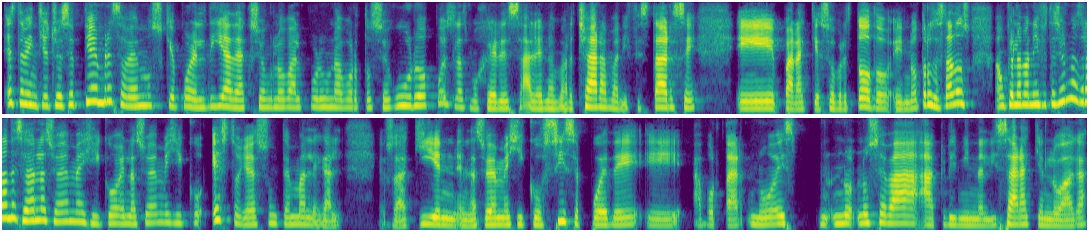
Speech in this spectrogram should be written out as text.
Este 28 de septiembre sabemos que por el Día de Acción Global por un Aborto Seguro, pues las mujeres salen a marchar, a manifestarse, eh, para que sobre todo en otros estados, aunque la manifestación más grande se da en la Ciudad de México, en la Ciudad de México esto ya es un tema legal. O sea, aquí en, la Ciudad de México sí se puede eh, abortar, no es no, no, se va a criminalizar a quien lo haga.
